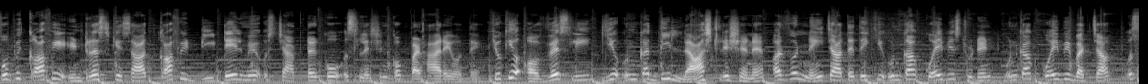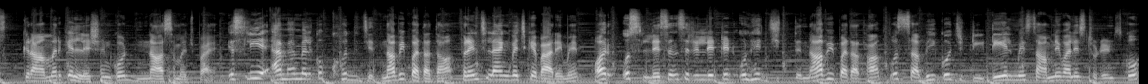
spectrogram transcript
वो भी काफ़ी इंटरेस्ट के साथ, काफ़ी डिटेल में उस चैप्टर को, उस लेसन को पढ़ा रहे होते हैं। क्योंकि ऑब्वियसली ये उनका दी लास्ट लेसन है और वो नहीं चाहते थे कि उनका कोई भी स्टूडेंट उनका कोई भी बच्चा उस ग्रामर के लेसन को ना समझ पाए। इसलिए एमएमएल को खुद जितना भी पता था फ्रेंच लैंग्वेज के बारे में और उस लेसन से रिलेटेड उन्हें जितना भी पता था, वो सभी कुछ डिटेल में सामने वाले स्टूडेंट्स को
